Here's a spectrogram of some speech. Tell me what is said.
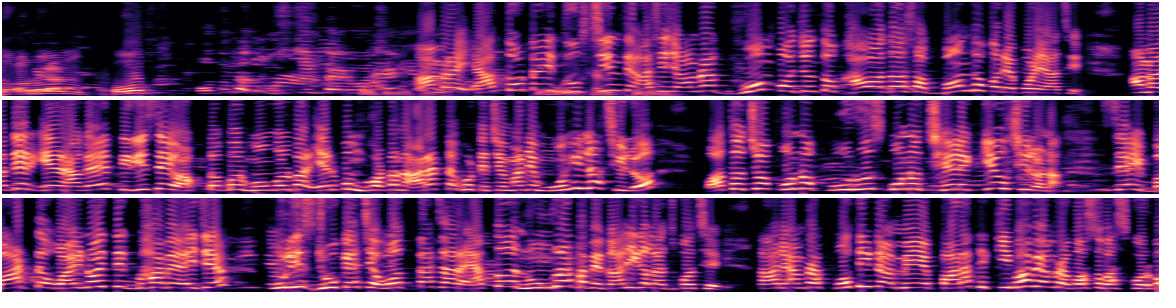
চরম ক্ষোভ। আমরা এতটাই দুশ্চিন্তে আছি যে আমরা ঘুম পর্যন্ত খাওয়া দাওয়া সব বন্ধ করে পড়ে আছি। আমাদের এর আগে তিরিশে অক্টোবর মঙ্গলবার এরকম ঘটনা আরেকটা ঘটেছে। মানে মহিলা ছিল অথচ কোনো পুরুষ কোনো ছেলে কেউ ছিল না। সেই বারটা অনৈতিক ভাবে এই যে পুলিশ ঢুকেছে অত্যাচার এত নোংরা ভাবে গালিগালাজ করছে। তাহলে আমরা প্রতিটা মেয়ে পাড়াতে কীভাবে আমরা বসবাস করব?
